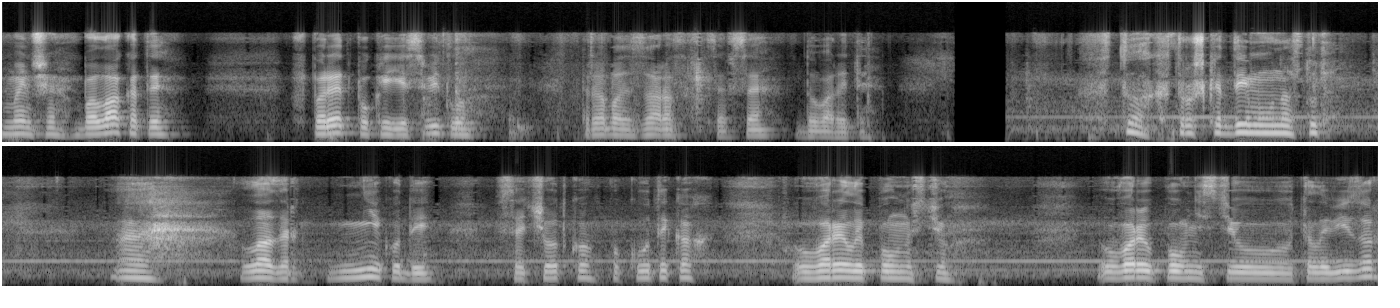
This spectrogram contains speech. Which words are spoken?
менше балакати. Вперед, поки є світло, треба зараз це все доварити. Так, трошки диму у нас тут. Лазер нікуди. Все чітко по кутиках. Уварили повністю. Уварив повністю телевізор.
